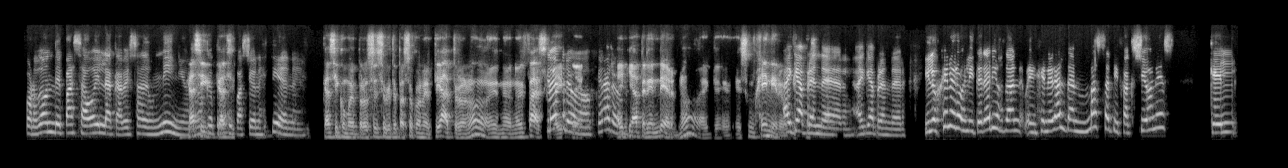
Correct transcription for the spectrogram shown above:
¿por dónde pasa hoy la cabeza de un niño? ¿Qué casi. preocupaciones tiene? Casi como el proceso que te pasó con el teatro, ¿no? Eh, No, no es fácil, hay que, Claro, claro. hay que aprender, ¿no? Hay que, es un género. Hay que aprender, hay que aprender. Y los géneros literarios dan, en general, dan más satisfacciones que el,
